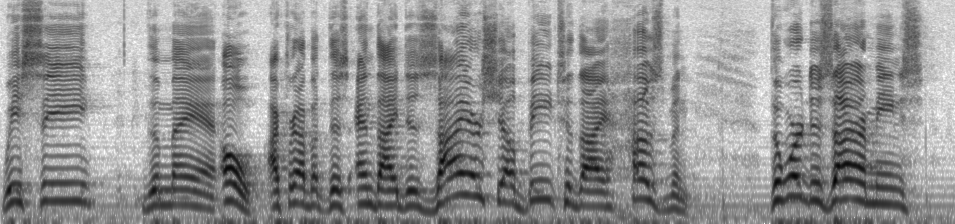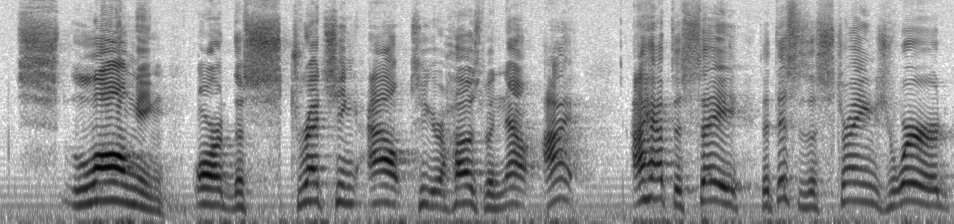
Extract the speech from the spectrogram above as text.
we see the man. Oh, I forgot about this. And thy desire shall be to thy husband. The word desire means longing or the stretching out to your husband. Now, I, I have to say that this is a strange word,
